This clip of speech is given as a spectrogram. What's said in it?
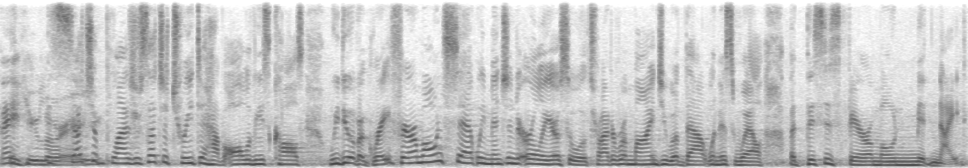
Thank you, Lori. It's such a pleasure, such a treat to have all of these calls. We do have a great pheromone set we mentioned earlier, so we'll try to remind you of that one as well. But this is Pheromone Midnight.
